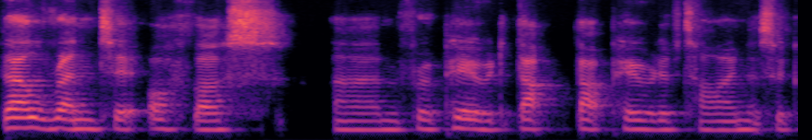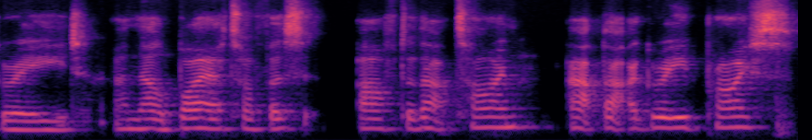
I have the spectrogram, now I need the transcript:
they'll rent it off us um, for a period that that period of time that's agreed, and they'll buy it off us after that time at that agreed price.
